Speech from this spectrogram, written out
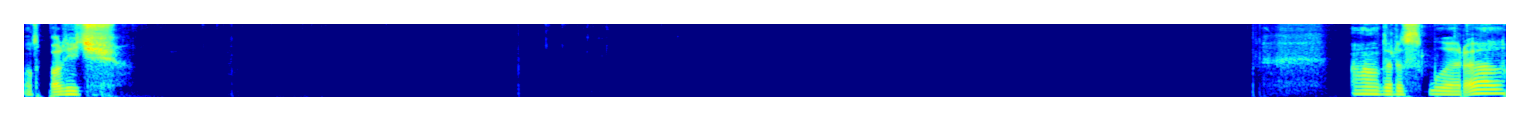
odpalić. Adres URL.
